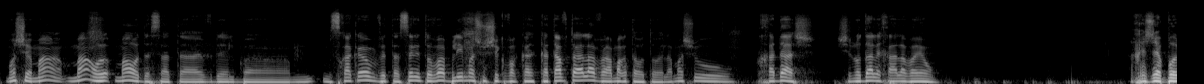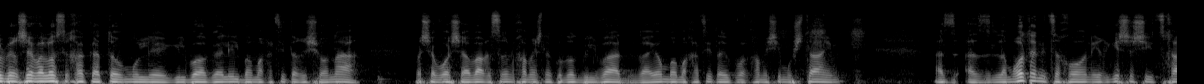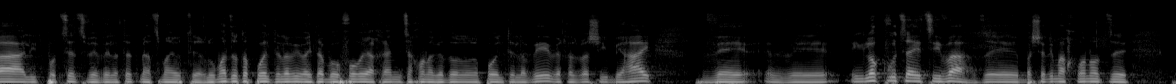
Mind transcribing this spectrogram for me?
משה, מה, מה, מה עוד עשה את ההבדל במשחק היום? ותעשה לי טובה, בלי משהו שכבר כתבת עליו ואמרת אותו, אלא משהו חדש, שנודע לך עליו היום. אחרי שהפועל באר שבע לא שיחקה טוב מול אה, גלבוע גליל במחצית הראשונה, בשבוע שעבר 25 נקודות בלבד, והיום במחצית היו כבר 52, אז, אז למרות הניצחון, היא הרגישה שהיא צריכה להתפוצץ ו- ולתת מעצמה יותר. לעומת זאת, הפועל תל אביב הייתה באופוריה אחרי הניצחון הגדול על הפועל תל אביב, וחשבה שהיא בהיי, והיא לא קבוצה יציבה. זה, בשנים האחרונות זה,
